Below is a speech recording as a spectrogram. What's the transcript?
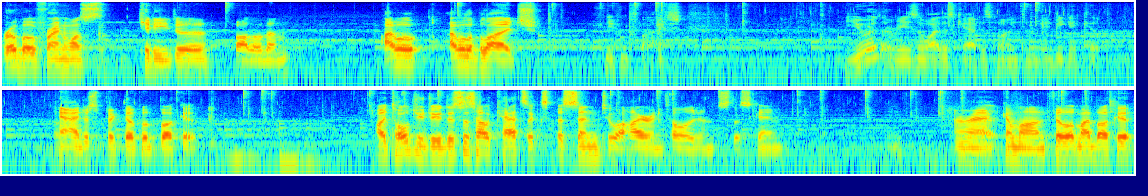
Robo friend wants Kitty to follow them. I will. I will oblige. You obliged. You are the reason why this cat is going to maybe get killed. Yeah, I just picked up a bucket. I told you, dude. This is how cats ascend to a higher intelligence. This game. All right, What? come on, fill up my bucket.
